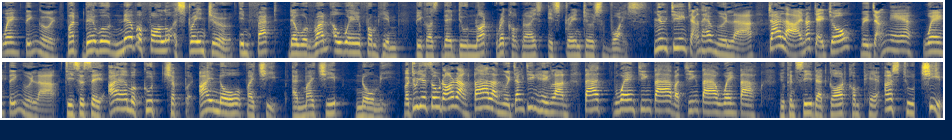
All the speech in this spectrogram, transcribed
quen tiếng người. But they will never follow a stranger. In fact, they will run away from him because they do not recognize a stranger's voice. Nhưng chiên chẳng theo người lạ, trái lại nó chạy trốn vì chẳng nghe quen tiếng người lạ. Jesus say, I am a good shepherd. I know my sheep, and my sheep know me. Và Chúa Giêsu nói rằng ta là người chăn chiên hiền lành, ta quen chiên ta và chiên ta quen ta. You can see that God compare us to sheep,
